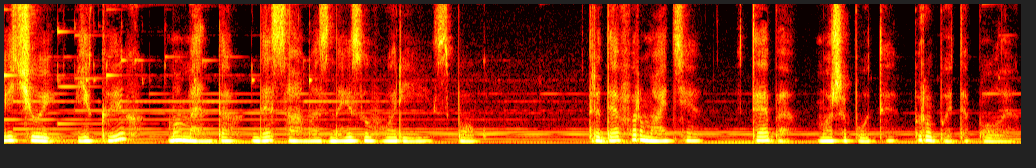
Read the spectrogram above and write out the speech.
Відчуй, в яких моментах, де саме знизу, вгорі, збоку, в 3D-форматі в тебе може бути пробите поле.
